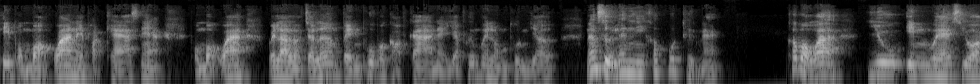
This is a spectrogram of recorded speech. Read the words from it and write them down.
ที่ผมบอกว่าในพอดแคสต์เนี่ย ผมบอกว่าเวลาเราจะเริ่มเป็นผู้ประกอบการเนี่ยอย่าเพิ่งไปลงทุนเยอะ หนังสือเล่มนี้เขาพูดถึงนะเขาบอกว่า you invest your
